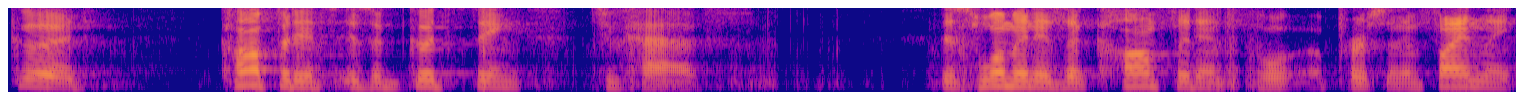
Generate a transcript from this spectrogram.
good. Confidence is a good thing to have. This woman is a confident person. And finally,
